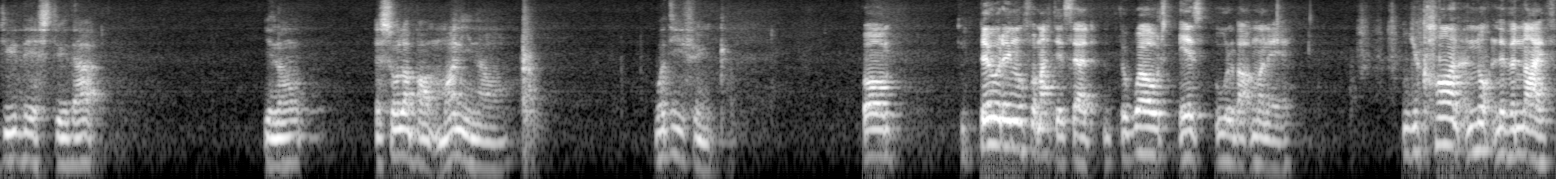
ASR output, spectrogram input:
do this, do that. You know, it's all about money now. What do you think? Well, building off what Mattia said, the world is all about money. You can't not live a life,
